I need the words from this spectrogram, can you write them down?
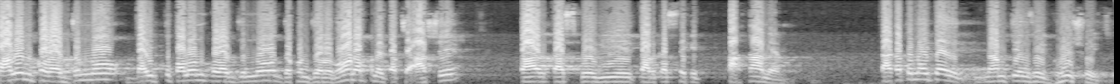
পালন করার জন্য, দায়িত্ব পালন করার জন্য যখন জনগণ আপনার কাছে আসে, তার কাজ করে দিয়ে তার কাছ থেকে টাকা নেন। টাকা তো না তাই নাম চেঞ্জ হয়ে ঘুষ হয়েছে।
